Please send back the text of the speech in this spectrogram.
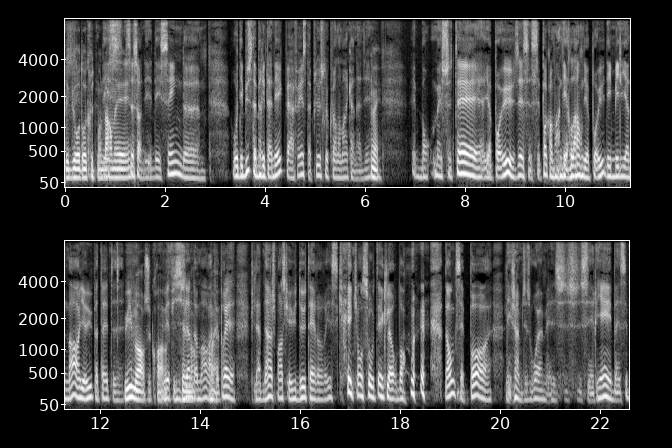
les, bureaux de recrutement de l'armée. C'est ça, des, signes de... Au début, c'était britannique, puis à la fin, c'était plus le gouvernement canadien. Bon, mais c'était. Il n'y a pas eu. C'est pas comme en Irlande, il n'y a pas eu des milliers de morts. Il y a eu peut-être. Euh, huit morts, je crois, huit officiellement. de morts à peu près. Puis là-dedans, je pense qu'il y a eu deux terroristes qui ont sauté avec leurs bombes. Donc, c'est pas. Euh, les gens me disent, ouais, mais c'est rien. Ben, c'est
